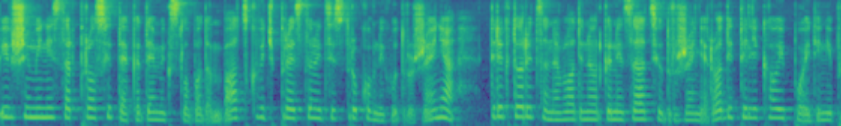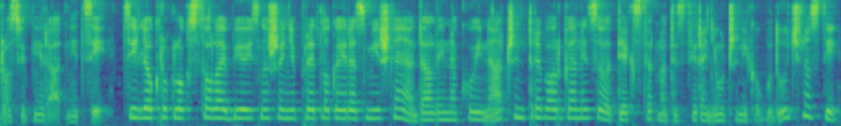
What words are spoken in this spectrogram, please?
bivši ministar prosvite akademik Slobodan Backović, predstavnici strukovnih udruženja, direktorica nevladine organizacije Udruženje roditelji kao i pojedini prosvjetni radnici. Cilj okruglog stola je bio iznošenje predloga i razmišljanja da li i na koji način treba organizovati eksterno testiranje učenika u budućnosti,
